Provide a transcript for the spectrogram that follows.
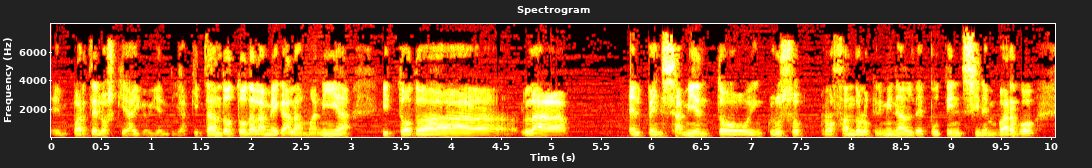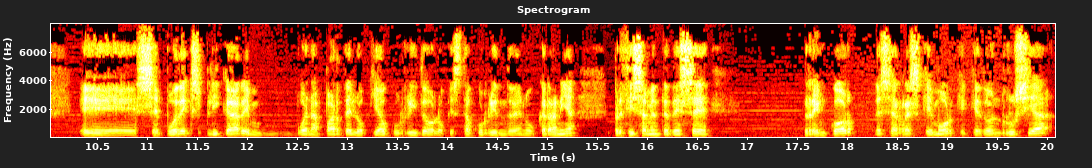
en parte los que hay hoy en día. Quitando toda la megalomanía y toda la el pensamiento incluso rozando lo criminal de Putin, sin embargo, eh, se puede explicar en buena parte lo que ha ocurrido, lo que está ocurriendo en Ucrania, precisamente de ese rencor, de ese resquemor que quedó en Rusia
